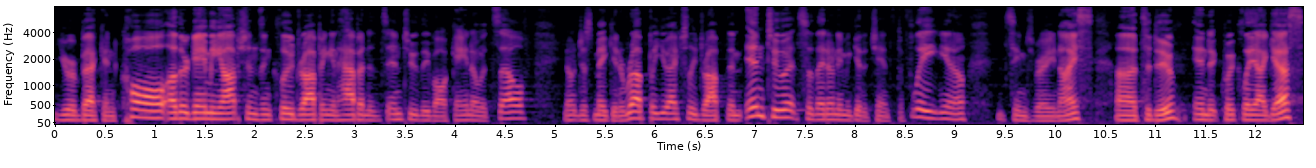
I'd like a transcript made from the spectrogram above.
your beck and call. Other gaming options include dropping inhabitants into the volcano itself you don't just make it erupt, but you actually drop them into it so they don't even get a chance to flee. You know, it seems very nice uh, to do. End it quickly, I guess.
